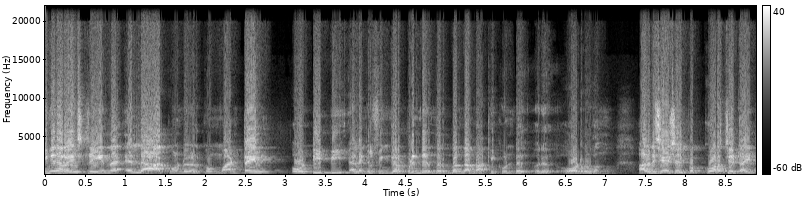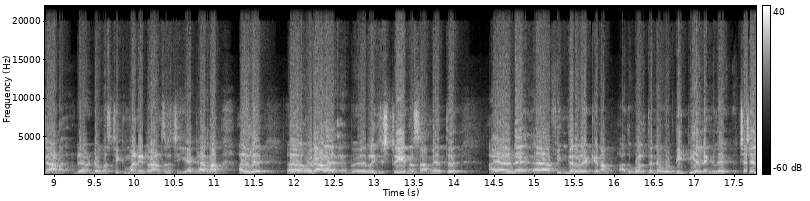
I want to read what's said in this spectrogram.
ഇങ്ങനെ രജിസ്റ്റർ ചെയ്യുന്ന എല്ലാ അക്കൗണ്ടുകൾക്കും one time O T P അല്ലെങ്കിൽ ഫിംഗർ പ്രിന്റ് നിർബന്ധമാക്കിക്കൊണ്ട് ഒരു ഓർഡർ വന്നു. അതിനുശേഷം ഇപ്പോൾ കുറച്ച് ടൈറ്റ് ആണ് ഡൊമസ്റ്റിക് മണി ട്രാൻസ്ഫർ ചെയ്യാൻ. കാരണം അതിൽ ഒരാളെ രജിസ്റ്റർ ചെയ്യുന്ന സമയത്ത് അയാളുടെ ഫിംഗർ വെക്കണം. അതുപോലെ തന്നെ ഒ ടി പി അല്ലെങ്കിൽ ചില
